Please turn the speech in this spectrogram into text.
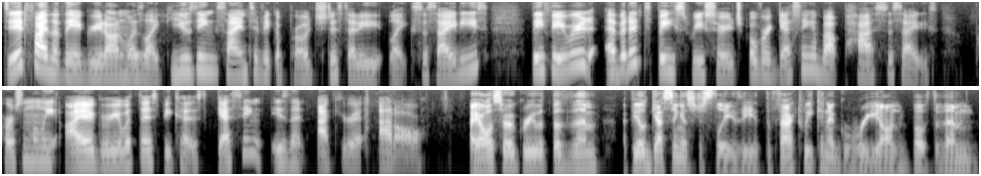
did find that they agreed on was like using scientific approach to study like societies. They favored evidence-based research over guessing about past societies. Personally, I agree with this because guessing isn't accurate at all. I also agree with both of them. I feel guessing is just lazy. The fact we can agree on both of them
